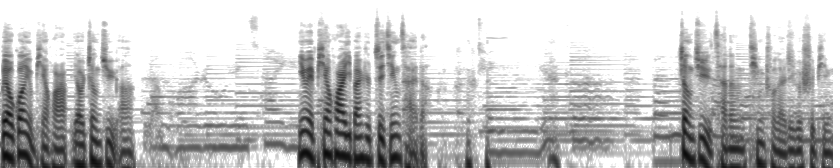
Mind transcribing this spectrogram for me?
不要光有片花，要证据啊。因为片花一般是最精彩的，证据才能听出来这个水平。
